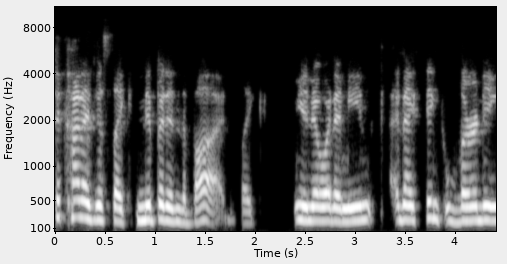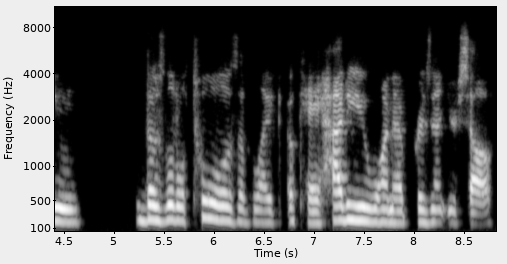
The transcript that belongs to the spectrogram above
to kind of just like nip it in the bud. Like, you know what I mean? And I think learning those little tools of like, okay, how do you want to present yourself?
